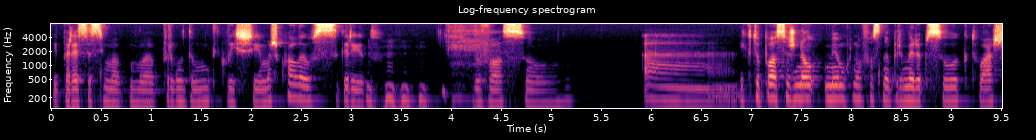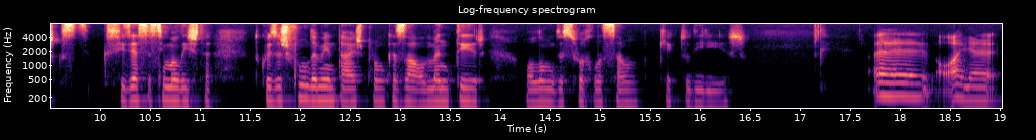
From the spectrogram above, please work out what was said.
e parece assim uma, uma pergunta muito clichê, mas qual é o segredo do vosso Uh... E que tu possas, não, mesmo que não fosse na primeira pessoa, que tu achas que se, que se fizesse assim uma lista coisas fundamentais para um casal manter ao longo da sua relação, o que é que tu dirias? Uh, olha,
